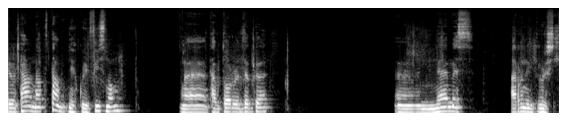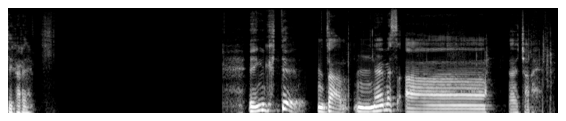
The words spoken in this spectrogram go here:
яг та надтай хамт нэхгүй Эфес ном 5 дугаар бүлэг 8-аас 11 дугаар эшлэгийг харъя. Ингэхдээ за 8-аас аа яаж харъя.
